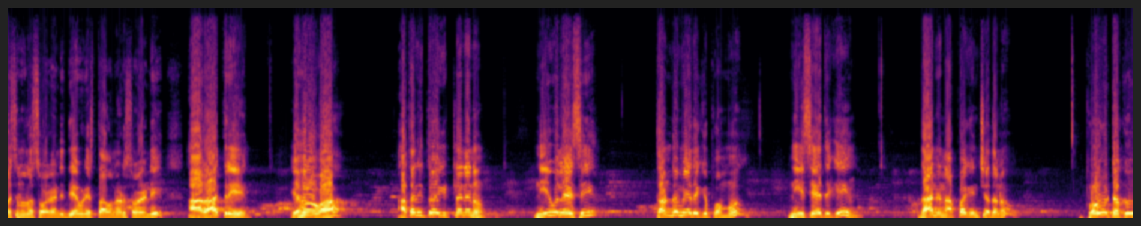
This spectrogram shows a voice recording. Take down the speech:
వచనంలో చూడండి దేవుడు ఇస్తామన్నాడు చూడండి. ఆ రాత్రి యహోవా అతనితో ఇట్లనెను నీవు లేచి తండు మీదకి పొమ్ము నీ చేతికి దానిని అప్పగించదను. పోవుటకు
